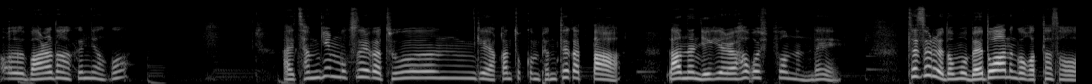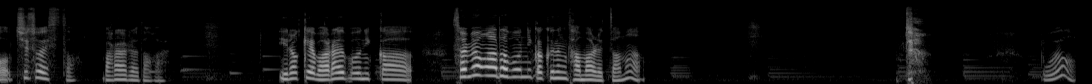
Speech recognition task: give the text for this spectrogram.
어, 말하다가 끊냐고? 아 잠긴 목소리가 좋은 게 약간 조금 변태 같다 라는 얘기를 하고 싶었는데 태수를 너무 매도하는 것 같아서 취소했어 말하려다가 이렇게 말해보니까 설명하다 보니까 그냥 다 말했잖아 뭐야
